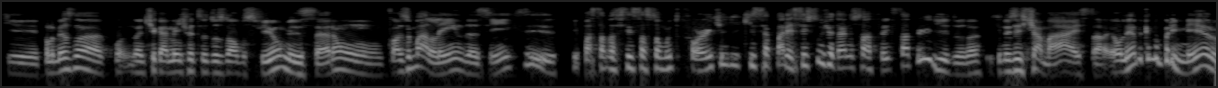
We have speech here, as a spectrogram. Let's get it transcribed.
que pelo menos no, no, antigamente antes dos novos filmes, eram quase uma lenda, assim, que, e passava a sensação muito forte de que se aparecesse um Jedi na sua frente, tá perdido, né? E que não existia mais, tá? Eu lembro que no primeiro,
